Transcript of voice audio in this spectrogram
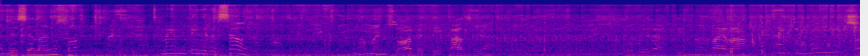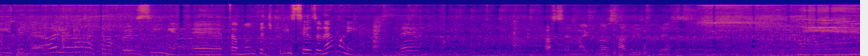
Vai descer nós não sobe. Mas não tem direção? Não, mas não sobe, aqui é casa já. Eu vou virar aqui e nós vai lá. Ai, que bonitinho. Olha lá, aquela florzinha. É tamanca de princesa, né, mãe? É. Nossa, imaginou essa vida dessa. É.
